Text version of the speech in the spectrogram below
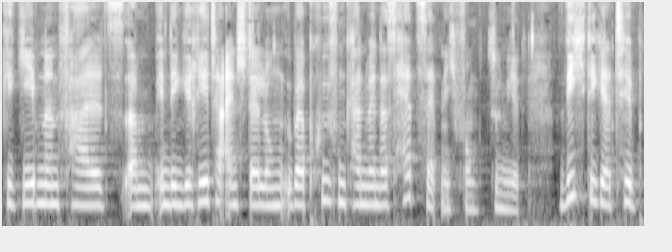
gegebenenfalls ähm, in den Geräteeinstellungen überprüfen kann, wenn das Headset nicht funktioniert. Wichtiger Tipp,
